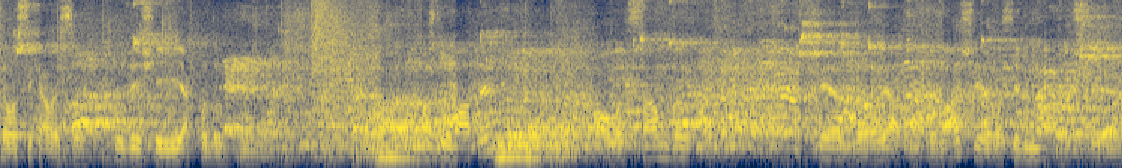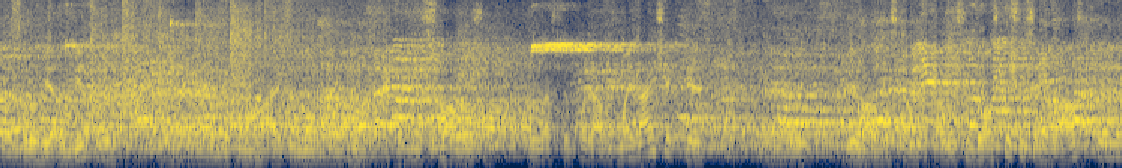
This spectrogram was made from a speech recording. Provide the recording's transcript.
Шелест цікавиться, куди ще і як м, пасувати. Олександр Федоряк на подачі, Василь Марич, е, другий арбітр, допомагає там е, ну, Денис Швабу привести в порядок майданчик. Е, Іван Ласкав показує, що доску, що все гаразд, е,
